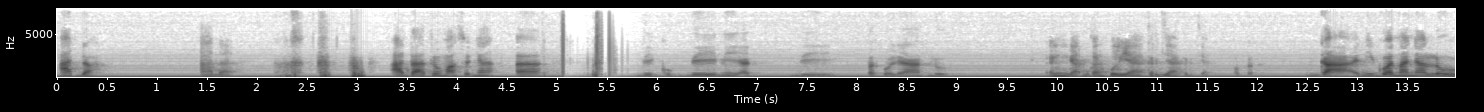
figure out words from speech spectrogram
Ada. ada Ada tuh maksudnya eh di di ini ya di perkuliahan lu. enggak bukan kuliah kerja kerja Oke. Enggak, ini gua nanya lu.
